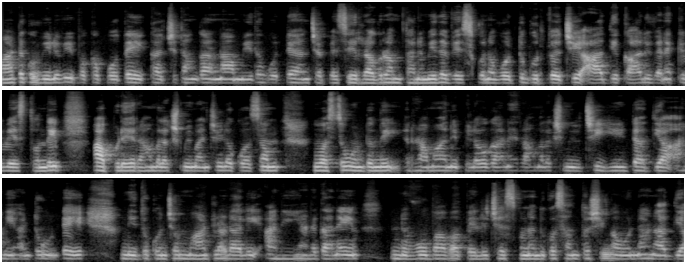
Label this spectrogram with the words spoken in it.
మాటకు విలువ ఇవ్వకపోతే ఖచ్చితంగా నా మీద ఒట్టే అని చెప్పేసి రఘురాం తన మీద వేసుకున్న ఒట్టు గుర్తొచ్చి ఆద్య కాలు వెనక్కి వేస్తుంది. అప్పుడే రామలక్ష్మి మంచిల కోసం వస్తూ ఉంటుంది. రమ అని పిలవగానే రామలక్ష్మి వచ్చి ఏంటి ఆద్య అని అంటూ ఉంటే, నీతో కొంచెం మాట్లాడాలి అని అనగానే, నువ్వు బావ పెళ్ళి చేసుకున్నందుకు సంతోషంగా ఉన్నాను నాద్య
